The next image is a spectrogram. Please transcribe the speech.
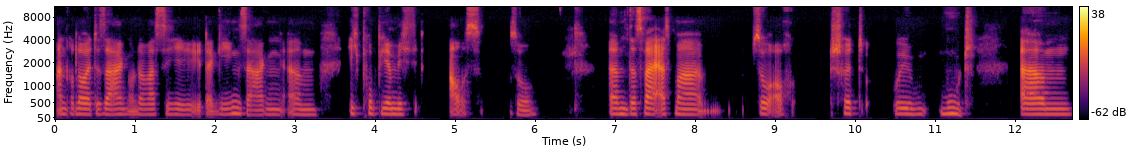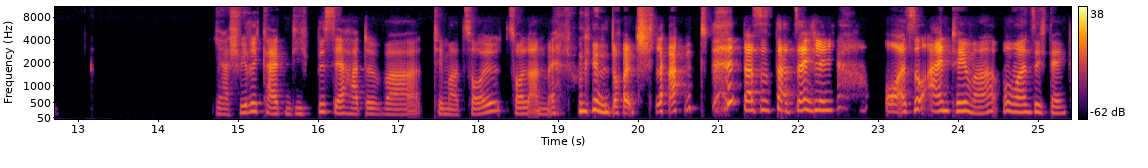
andere Leute sagen oder was sie dagegen sagen. Ähm, ich probiere mich aus. So, ähm, das war erstmal so auch Schritt Mut. Ähm, ja, Schwierigkeiten, die ich bisher hatte, war Thema Zoll, Zollanmeldung in Deutschland. Das ist tatsächlich oh, so ein Thema, wo man sich denkt,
